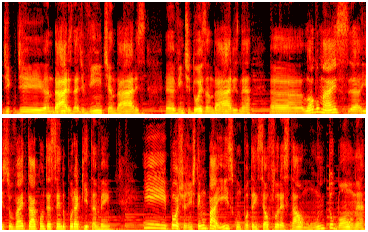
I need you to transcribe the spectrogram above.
de, de, andares, né? De 20 andares, é, 22 andares, né? Uh, logo mais, uh, isso vai estar tá acontecendo por aqui também. E, poxa, a gente tem um país com um potencial florestal muito bom, né?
